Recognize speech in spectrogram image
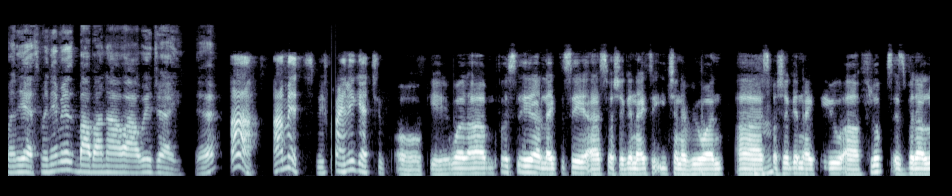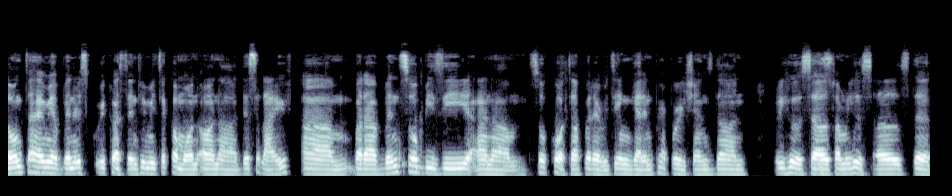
My, yes, my name is Baba Nawawe Jai. Yeah? Ah, Amit, we finally get you. Oh, okay. Well, um, firstly, I'd like to say a special good night to each and everyone. Uh, Mhm. special good night to you, uh, Floops. It's been a long time. You've been requesting for me to come on on uh, this live. Um, but I've been so busy and um so caught up with everything, getting preparations done, rehearsals from rehearsals to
